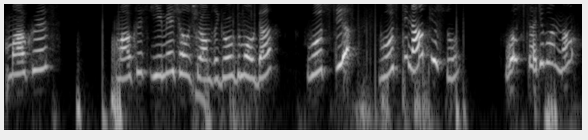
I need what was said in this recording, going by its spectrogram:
Marcus. Marcus yemeye çalışıyor Hamza. Gördüm orada. Rossi. Rossi ne yapıyorsun? Rossi acaba ne yapıyorsun?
